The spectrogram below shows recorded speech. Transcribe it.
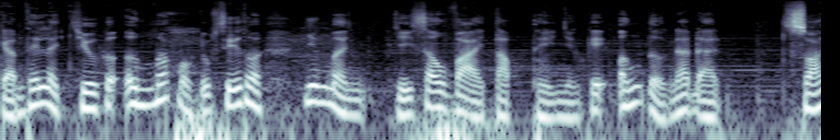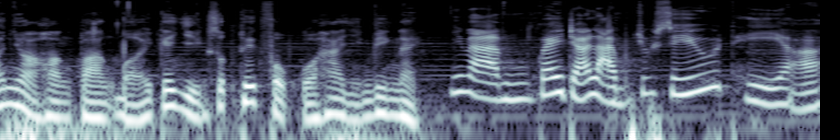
cảm thấy là chưa có ưng mắt một chút xíu thôi. Nhưng mà chỉ sau vài tập thì những cái ấn tượng đó đã xóa nhòa hoàn toàn bởi cái diễn xuất thuyết phục của hai diễn viên này. Nhưng mà quay trở lại một chút xíu thì uh,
